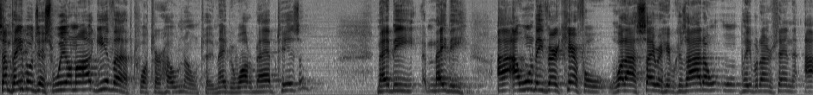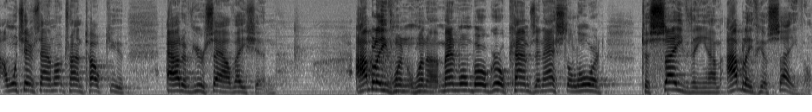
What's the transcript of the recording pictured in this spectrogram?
Some people just will not give up to what they're holding on to. Maybe water baptism. Maybe, maybe I, I want to be very careful what I say right here because I don't want people to understand that. I want you to understand I'm not trying to talk you out of your salvation. I believe when, when a man, woman, boy, or girl comes and asks the Lord to save them, I believe He'll save them.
